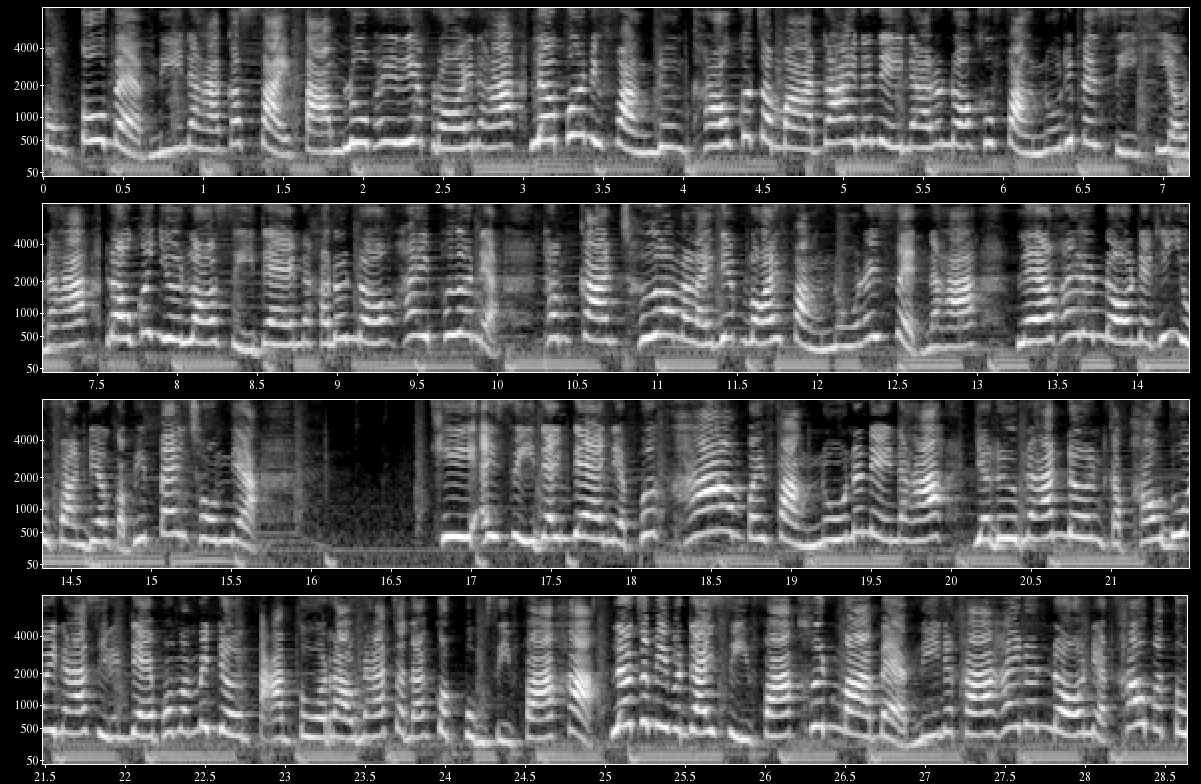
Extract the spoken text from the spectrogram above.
ตรงตู้แบบนี้นะคะ ก็ใส่ตามรูปให้เรียบร้อยนะคะ แล้วเพื่อนอีกฝั่งหนึ่งเขาก็จะมาได้นั่นเองนะคะน้องๆคือฝั่งนู้นที่เป็นสีเขียวนะคะ เราก็ยืนรอสีแดงนะคะน้องๆให้เพื่อนเนี่ยทำการเชื่อมอะไรเรียบร้อยฝั่งนู้นให้เสร็จนะคะ แล้วให้น้องๆเนี่ยที่อยู่ฝั่งเดียวกับพี่แป้งชมเนี่ย ดงๆเนี่ยเพื่อข้ามไปฝั่งนู้นนั่นเองนะคะ อย่าลืมนะคะเดินกับเขาด้วยนะคะสีแดงๆเพราะมันไม่เดินตามตัวเรานะคะจากนั้นกดปุ่มสีฟ้าค่ะ แล้วจะมีบันไดสีฟ้าขึ้นมาแบบนี้นะคะ ให้น้องๆเนี่ยเข้าประตู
